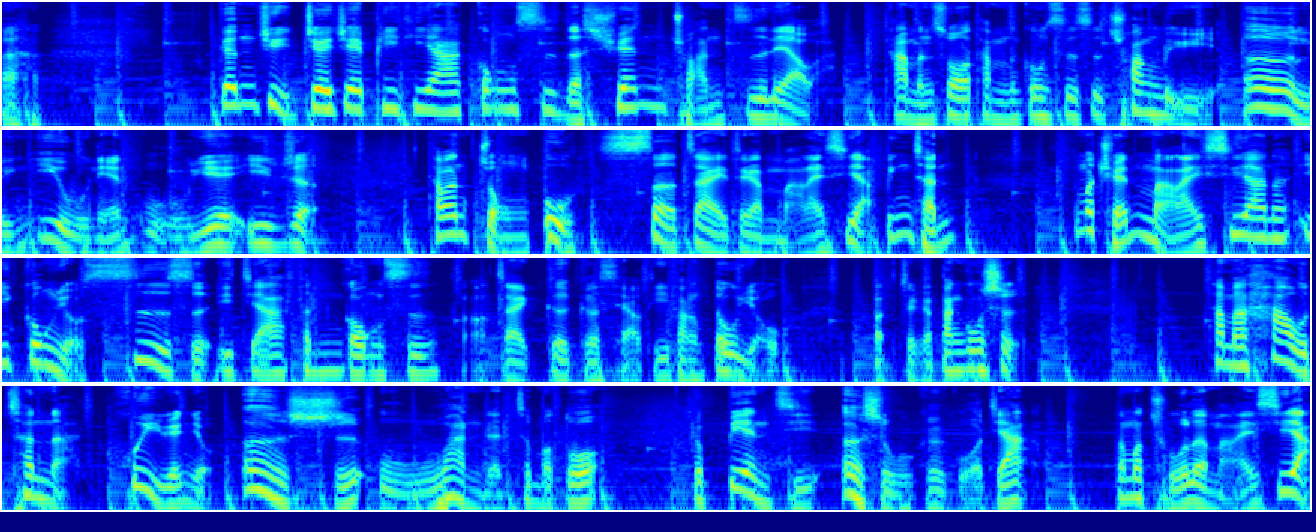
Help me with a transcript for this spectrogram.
根据 JJPTR 公司的宣传资料啊，他们说他们的公司是创立于二零一五年五月一日。他们总部设在这个马来西亚槟城，那么全马来西亚呢，一共有四十一家分公司啊，在各个小地方都有这个办公室。他们号称呢会员有二十五万人这么多，就遍及二十五个国家。那么除了马来西亚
